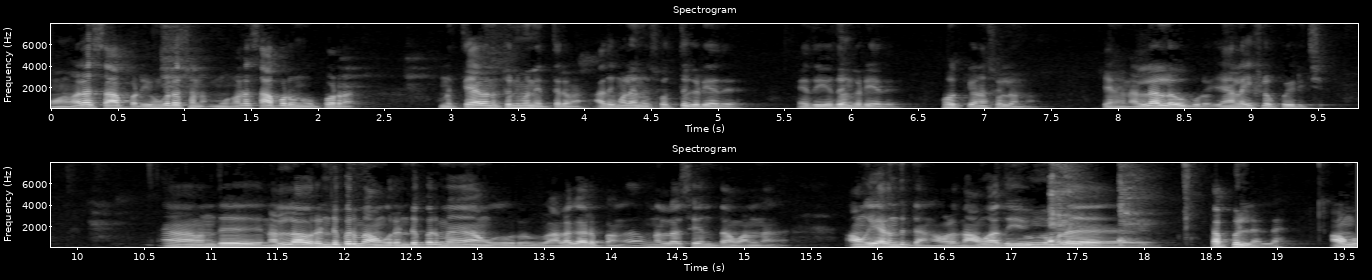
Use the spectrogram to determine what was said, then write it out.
மூணு வேளை சாப்பாடு இவங்க கூட சொன்னேன் மூணு வேளை சாப்பாடு உனக்கு போடுறேன். உனக்கு தேவையான துணிமணி எடுத்துருவேன் அதுக்கு மேலே எனக்கு சொத்து கிடையாது. எது எதுவும் கிடையாது. ஓகேன்னு சொல்லணும். எனக்கு நல்லா லவ் கொடு என் லைஃப்பில் போயிடுச்சு. வந்து நல்லா ரெண்டு பேருமே அவங்க ரெண்டு பேருமே அவங்க ஒரு அழகாக இருப்பாங்க. நல்லா சேர்ந்து தான் வாழ்ந்தாங்க. அவங்க இறந்துட்டாங்க அவ்வளோதான் அவங்க அது இவங்க மேலே தப்பு இல்லைல்ல. அவங்க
